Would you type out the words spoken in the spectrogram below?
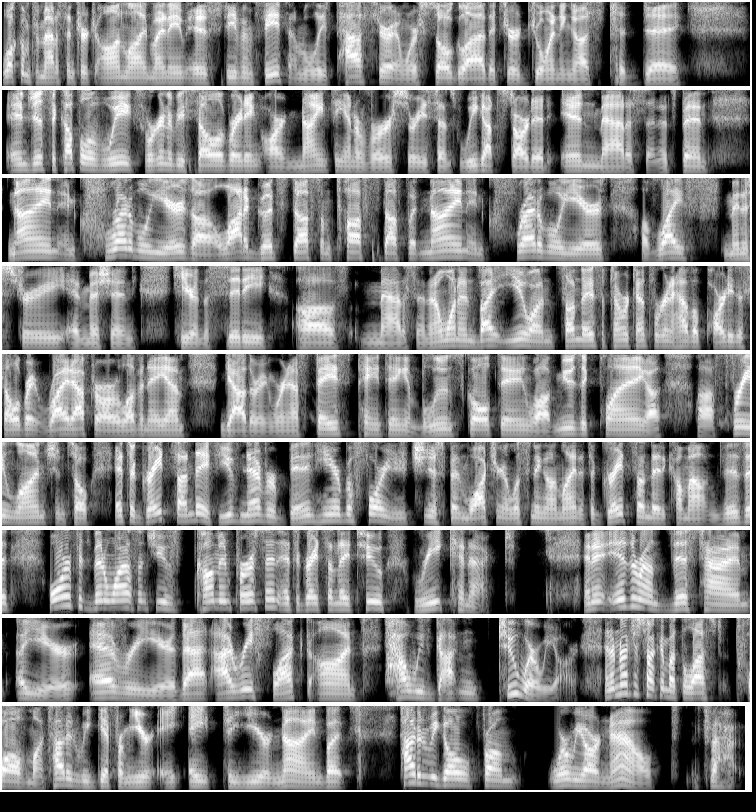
Welcome to Madison Church Online. My name is Stephen Feith. I'm the lead pastor, and we're so glad that you're joining us today. In just a couple of weeks, we're going to be celebrating our ninth anniversary since we got started in Madison. It's been nine incredible years, uh, a lot of good stuff, some tough stuff, but nine incredible years of life, ministry, and mission here in the city of Madison. And I want to invite you on Sunday, September 10th. We're going to have a party to celebrate right after our 11 a.m. gathering. We're going to have face painting and balloon sculpting. We'll have music playing, a, a free lunch. And so it's a great Sunday. If you've never been here before, you've just been watching or listening online, it's a great Sunday to come out and visit. Or if it's been a while since you've come in person, it's a great Sunday to reconnect. And it is around this time a year, every year, that I reflect on how we've gotten to where we are. And I'm not just talking about the last 12 months. How did we get from year eight, eight to year nine? But how did we go from where we are now,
